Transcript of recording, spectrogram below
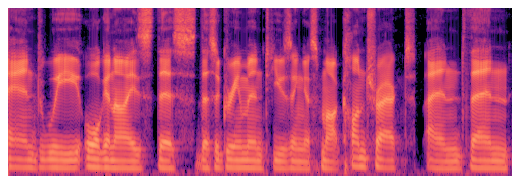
and we organize this this agreement using a smart contract, and then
